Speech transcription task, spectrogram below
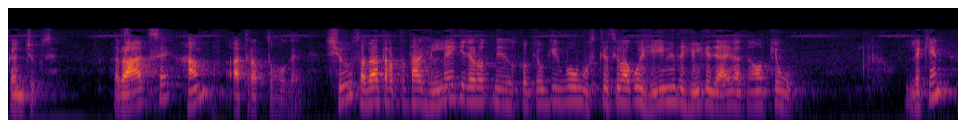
कंचुक से। राग से हम अतृप्त हो गए। शिव सदा तृप्त था, हिलने की ज़रूरत नहीं उसको, क्योंकि वो उसके सिवा कोई ही नहीं तो हिल के जाएगा कहाँ और क्यों? लेकिन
